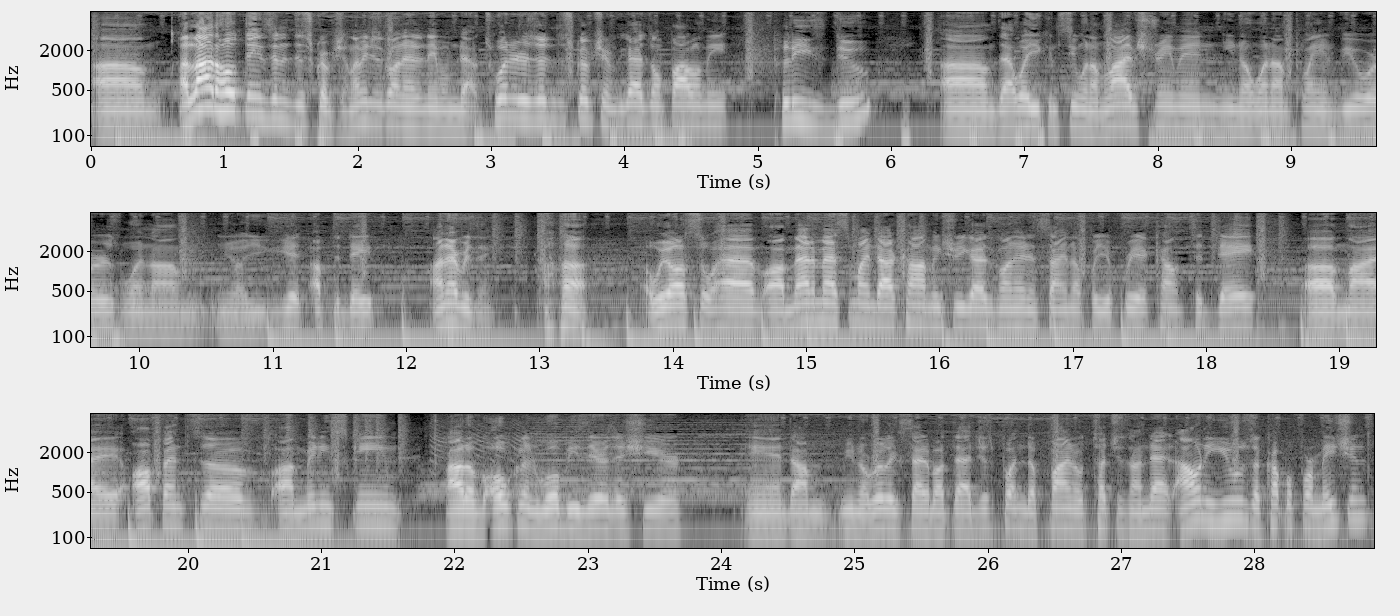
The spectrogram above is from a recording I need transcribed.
Um, a lot of whole things in the description. Let me just go ahead and name them down. Twitter is in the description. If you guys don't follow me, please do. Um, that way you can see when I'm live streaming, you know, when I'm playing viewers, when I'm, you know, you get up to date on everything. We also have uh, MaddenMastermind.com. Make sure you guys go ahead and sign up for your free account today. Uh, my offensive uh, mini scheme out of Oakland will be there this year, and I'm you know really excited about that. Just putting the final touches on that. I only use a couple formations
